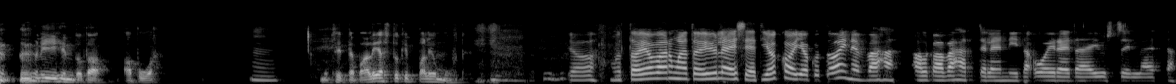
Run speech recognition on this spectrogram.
niihin tota apua. Mm. Mutta sitten paljastukin paljon muuta. Joo, mutta toi on varmaan toi yleisi, että joko joku toinen vähät, alkaa vähättelemään niitä oireita ja just sillä, että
